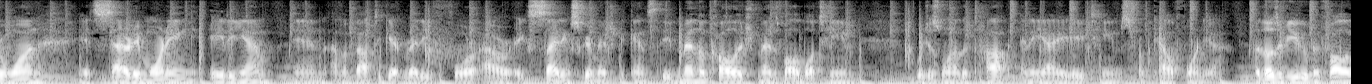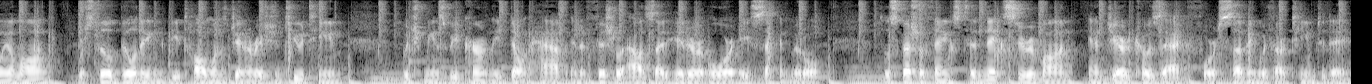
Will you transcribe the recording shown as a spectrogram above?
everyone. It's Saturday morning, 8 a.m., and I'm about to get ready for our exciting scrimmage against the Menlo College men's volleyball team, which is one of the top NAIA teams from California. For those of you who've been following along, we're still building the Tall Ones Generation 2 team, which means we currently don't have an official outside hitter or a second middle. So special thanks to Nick Sirubon and Jared Kozak for subbing with our team today.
